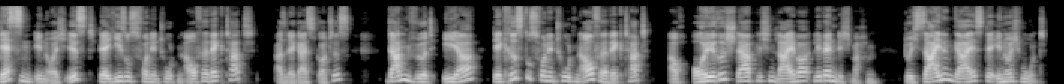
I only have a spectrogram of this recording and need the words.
dessen in euch ist, der Jesus von den Toten auferweckt hat, also der Geist Gottes, dann wird er, der Christus von den Toten auferweckt hat, auch eure sterblichen Leiber lebendig machen, durch seinen Geist, der in euch wohnt.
